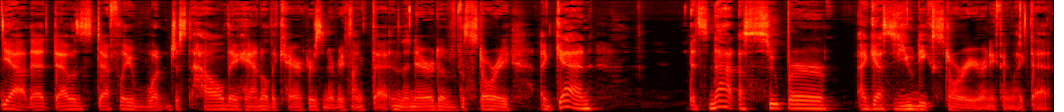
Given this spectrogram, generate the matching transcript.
yeah, that, that was definitely what just how they handle the characters and everything like that in the narrative of the story. Again, it's not a super, I guess, unique story or anything like that.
